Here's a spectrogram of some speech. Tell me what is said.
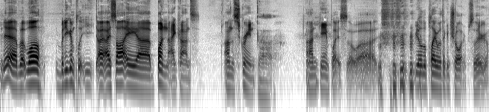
Yeah, but well, but you can play. I, I saw a uh, button icons on the screen Ah. on gameplay, so uh, be able to play with the controller. So there you go.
